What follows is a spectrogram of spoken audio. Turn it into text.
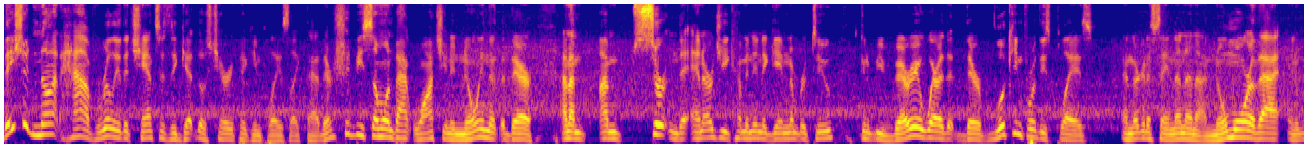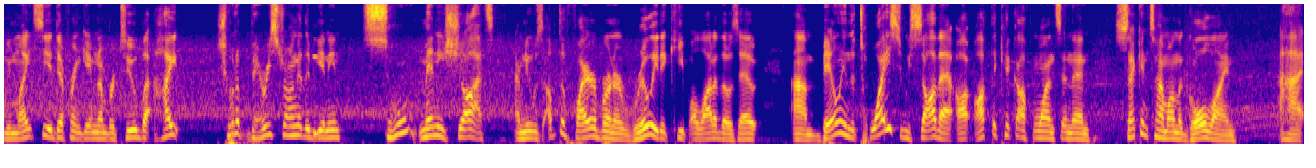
they should not have really the chances to get those cherry picking plays like that. There should be someone back watching and knowing that they're there. And I'm I'm certain that NRG coming into game number two is going to be very aware that they're looking for these plays, and they're going to say, no, no, no, no more of that. And we might see a different game number two. But hype showed up very strong at the beginning. So many shots. I mean, it was up to Fireburner really to keep a lot of those out. Um, bailing the twice we saw that off the kickoff once, and then second time on the goal line. Uh,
